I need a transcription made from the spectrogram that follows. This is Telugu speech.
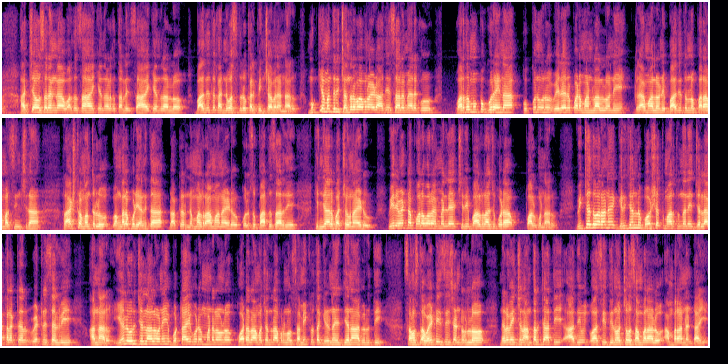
అత్యవసరంగా వరద సహాయ కేంద్రాలకు తరలించి సహాయ కేంద్రాల్లో బాధితులకు అన్ని వసతులు కల్పించామని అన్నారు. ముఖ్యమంత్రి చంద్రబాబు నాయుడు ఆదేశాల మేరకు వరద ముంపు గురైన కుక్కునూరు వేలేరుపాడు మండలాల్లోని గ్రామాల్లోని బాధితులను పరామర్శించిన రాష్ట్ర మంత్రులు వంగలపూడి అనిత డాక్టర్ నిమ్మల రామానాయుడు కొలుసు పార్థసారథి కింజారపు అచ్చెన్నాయుడు వీరి వెంట పోలవరం ఎమ్మెల్యే చిరి బాలరాజు కూడా పాల్గొన్నారు. విద్య ద్వారానే గిరిజనుల భవిష్యత్తు మారుతుందని జిల్లా కలెక్టర్ వెట్రి సెల్వి అన్నారు. ఏలూరు జిల్లాలోని బుట్టాయిగూడెం మండలంలో కోటరామచంద్రాపురంలో సమీకృత గిరిజన అభివృద్ధి సంస్థ వైటీసీ సెంటర్లో నిర్వహించిన అంతర్జాతీయ ఆదివాసీ దినోత్సవ సంబరాలు అంబరాన్నంటాయి.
